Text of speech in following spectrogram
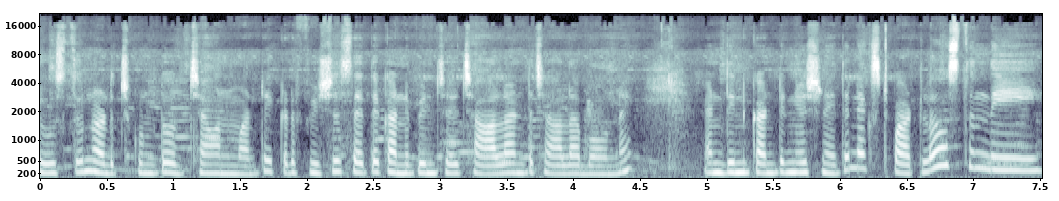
చూస్తూ నడుచుకుంటూ వచ్చామన్నమాట. ఇక్కడ ఫిషెస్ అయితే కనిపించాయి. చాలా అంటే చాలా బాగున్నాయి. అండ్ దీని కంటిన్యూషన్ అయితే నెక్స్ట్ పార్ట్లో వస్తుంది.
